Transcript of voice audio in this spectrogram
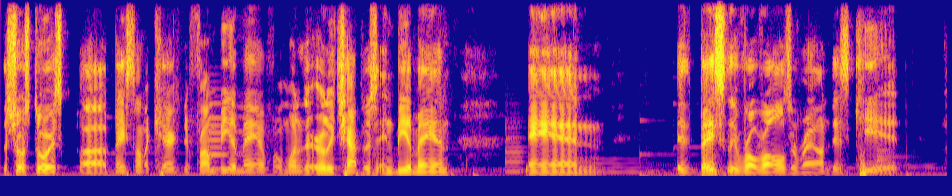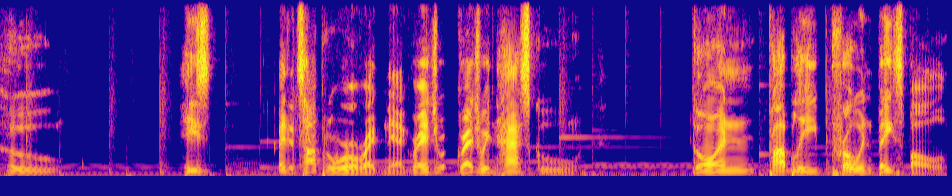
the short story is uh, based on a character from Be a Man, from one of the early chapters in Be a Man, and it basically revolves around this kid who he's at the top of the world right now, gradu- graduating high school, going probably pro in baseball,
